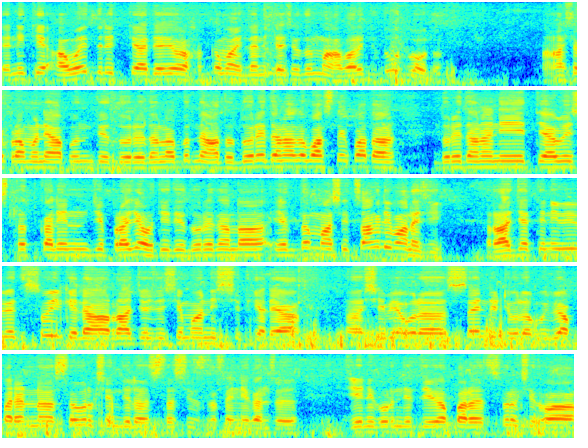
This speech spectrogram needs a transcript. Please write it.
त्यांनी ते अवैधरित्या त्याच्यावर हक्क मागितला आणि त्याच्यातून महाभारत तिथं उद्भवतं अशाप्रमाणे आपण ते दुर्योधनाला बदल आता दुर्योधनाला वास्तविक पाहता दुर्योधनाने त्यावेळेस तत्कालीन जी प्रजा होती ती दुर्योधनाला एकदम अशी चांगली मानायची. राज्यात त्यांनी विविध सोयी केल्या राज्याच्या सीमा निश्चित केल्या सीमेवर सैन्य ठेवलं व्यापाऱ्यांना संरक्षण दिलं सशस्त्र सैनिकांचं जेणेकरून त्यांचे व्यापार सुरक्षित व्हावा.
